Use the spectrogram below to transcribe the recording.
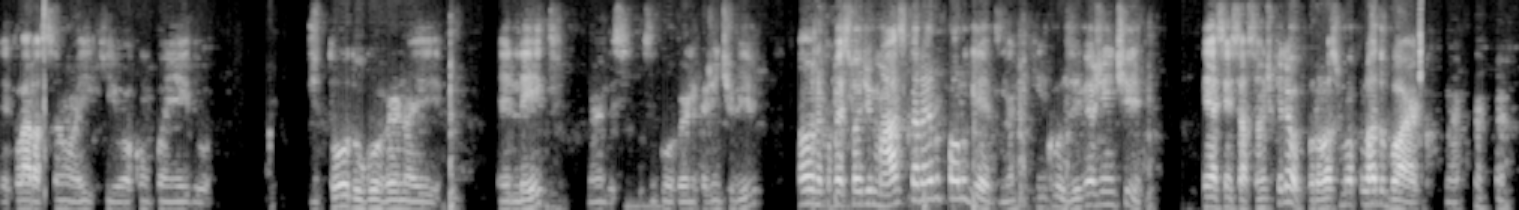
declaração aí que eu acompanhei do, de todo o governo aí eleito, né, desse, desse, governo que a gente vive, a única pessoa de máscara era o Paulo Guedes, né? Que inclusive a gente tem a sensação de que ele é o próximo a pular do barco, né?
